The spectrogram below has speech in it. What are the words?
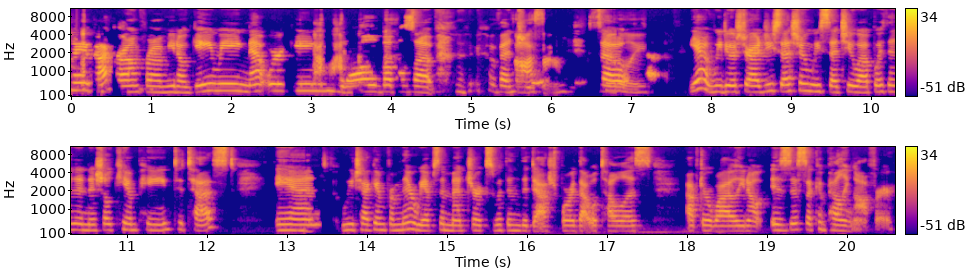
my background from, you know, gaming, networking, yeah. it all bubbles up eventually. Awesome. So, totally. yeah, we do a strategy session. We set you up with an initial campaign to test, and we check in from there. We have some metrics within the dashboard that will tell us after a while, you know, is this a compelling offer?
